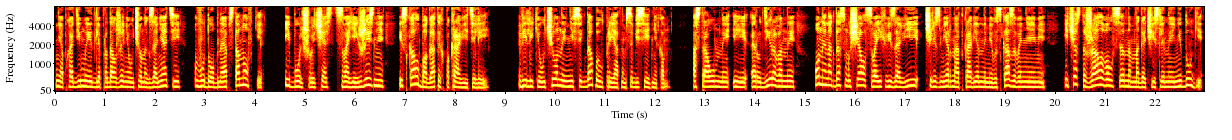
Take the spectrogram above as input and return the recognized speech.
необходимые для продолжения ученых занятий в удобной обстановке, и большую часть своей жизни искал богатых покровителей. Великий ученый не всегда был приятным собеседником. Остроумный и эрудированный, он иногда смущал своих визави чрезмерно откровенными высказываниями и часто жаловался на многочисленные недуги.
